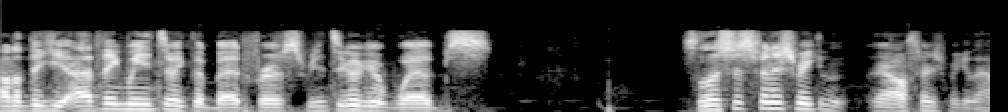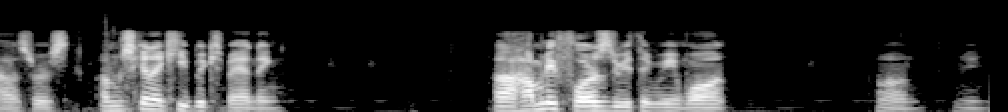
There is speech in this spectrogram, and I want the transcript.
I don't think he. I think we need to make the bed first. We need to go get webs. So let's just finish making. Yeah, I'll finish making the house first. I'm just gonna keep expanding. Uh, how many floors do we think we want? Hold on. I mean,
